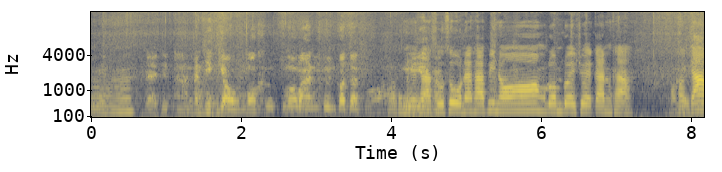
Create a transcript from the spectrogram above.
อืมได้ที่อันนั้นอันที่เกี่ยวเมื่อคืนเมื่อวานคืนก็จะโอเคค่ะสู้ๆนะคะ พี่น้องร่วมด้วยช่วยกันค่ะข้าวเจ้า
